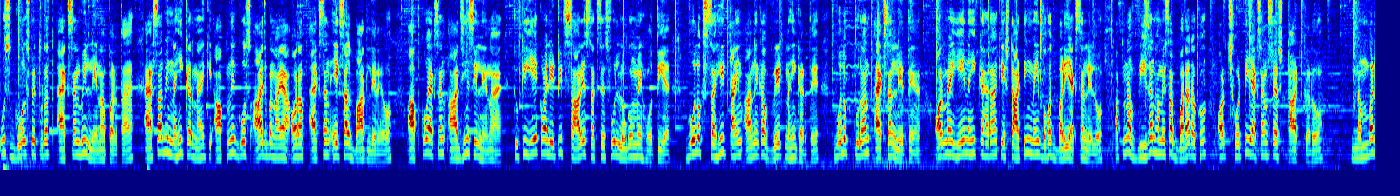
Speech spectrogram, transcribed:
उस गोल्स पे तुरंत एक्शन भी लेना पड़ता है। ऐसा भी नहीं करना है कि आपने गोल्स आज बनाया और आप एक्शन एक साल बाद ले रहे हो। आपको एक्शन आज ही से लेना है, क्योंकि ये क्वालिटी सारे सक्सेसफुल लोगों में होती है। वो लोग सही टाइम आने का वेट नहीं करते, वो लोग तुरंत एक्शन लेते हैं। और मैं ये नहीं कह रहा कि स्टार्टिंग में ही बहुत बड़ी एक्शन ले लो, अपना विज़न हमेशा बड़ा रखो और छोटी एक्शन से स्टार्ट करो। नंबर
